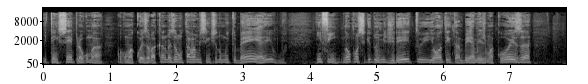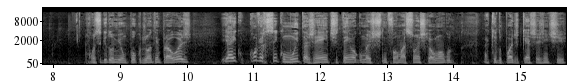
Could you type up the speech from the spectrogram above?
e, tem sempre alguma, alguma coisa bacana, mas eu não estava me sentindo muito bem. Aí, enfim, não consegui dormir direito e ontem também a mesma coisa. consegui dormir um pouco de ontem para hoje. E aí conversei com muita gente, tenho algumas informações que ao longo aqui do podcast a gente,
